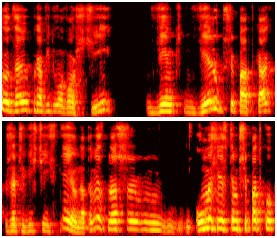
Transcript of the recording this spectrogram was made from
rodzaju prawidłowości w, wielu przypadkach rzeczywiście istnieją. Natomiast nasz mm, umysł jest w tym przypadku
